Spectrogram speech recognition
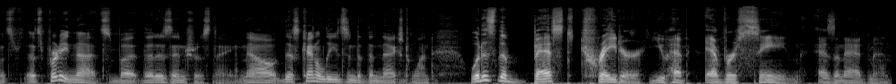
That's that's pretty nuts, but that is interesting. Now, this kind of leads into the next one. What is the best traitor you have ever seen as an admin?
